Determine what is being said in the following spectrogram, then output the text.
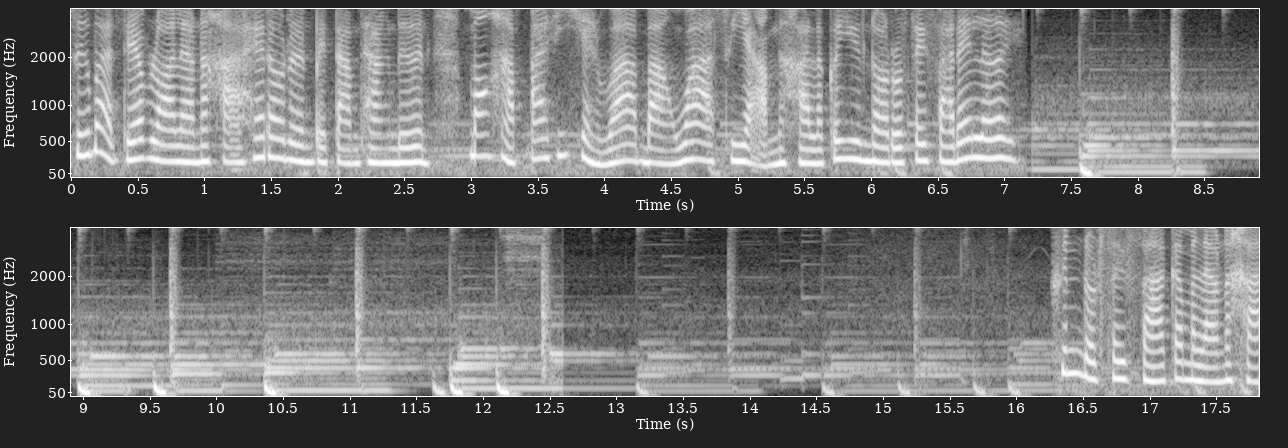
ซื้อบัตรเรียบร้อยแล้วนะคะ ให้เราเดินไปตามทางเดิน มองหาป้ายที่เขียนว่าบางว่าสยามนะคะ แล้วก็ยืนรอรถไฟฟ้าได้เลย ขึ้นรถไฟฟ้ากันมาแล้วนะคะ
